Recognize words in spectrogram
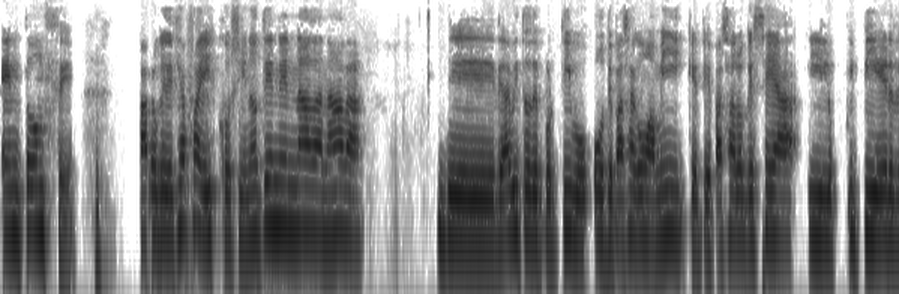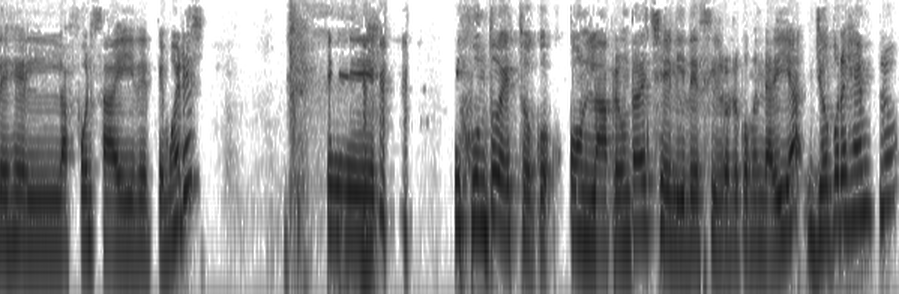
Entonces, a lo que decía Faisco, si no tienes nada, nada de, de hábito deportivo o te pasa como a mí, que te pasa lo que sea y, lo- y pierdes el- la fuerza y de- te mueres, eh, y junto esto co- con, la pregunta de Cheli de si lo recomendaría, yo, por ejemplo,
